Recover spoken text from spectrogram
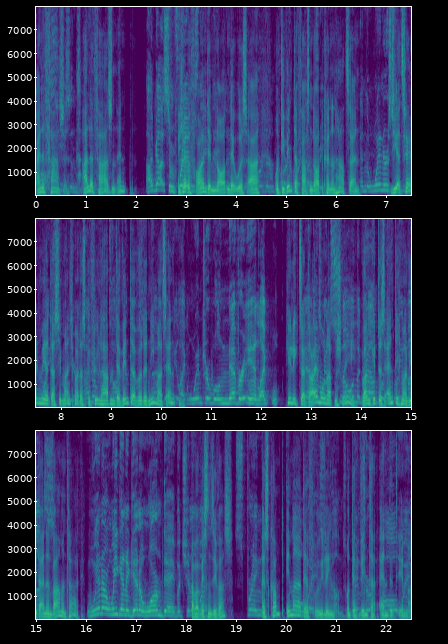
Eine Phase. Alle Phasen enden. Ich habe Freunde im Norden der USA und die Winterphasen dort können hart sein. Sie erzählen mir, dass sie manchmal das Gefühl haben, der Winter würde niemals enden. Hier liegt seit drei Monaten Schnee. Wann gibt es endlich mal wieder einen warmen Tag? Aber wissen Sie was? Es kommt immer der Frühling und der Winter endet immer.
